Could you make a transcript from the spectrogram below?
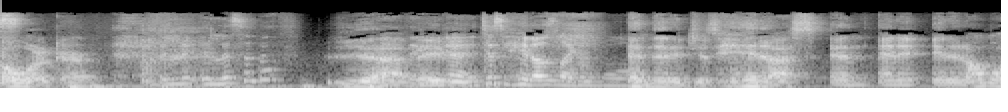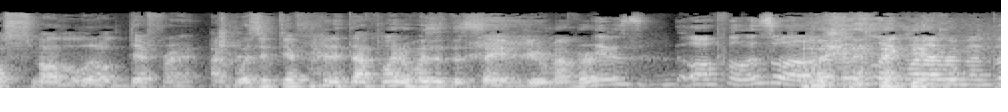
coworker. Eli- Elizabeth? Yeah, maybe. Yeah, it just hit us like a wall. and then it just hit us, and and it and it almost smelled a little different. Was it different at that point, or was it the same? Do you remember? it was awful as well. That's like what I remember.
